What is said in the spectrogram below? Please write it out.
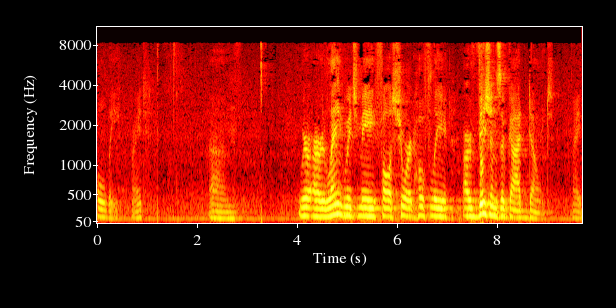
holy, right? Um, where our language may fall short, hopefully our visions of God don't, right?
